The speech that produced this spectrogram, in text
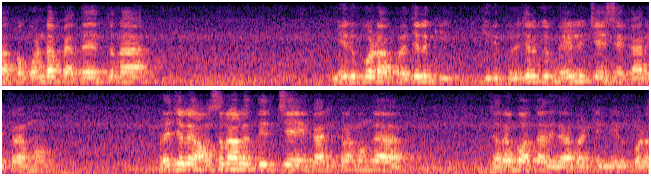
తప్పకుండా పెద్ద ఎత్తున మీరు కూడా ప్రజలకి ఇది ప్రజలకు మేలు చేసే కార్యక్రమం ప్రజల అవసరాలు తీర్చే కార్యక్రమంగా జరగబోతుంది కాబట్టి మీరు కూడా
